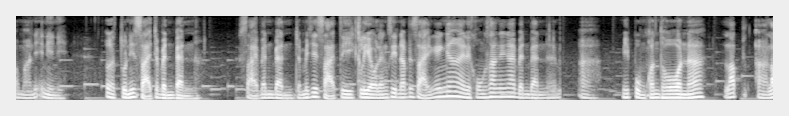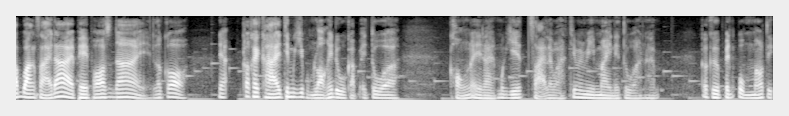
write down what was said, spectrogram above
ประมาณนี้นี่นี่ เออตัวนี้สายจะแบนๆ สายแบนๆ จะไม่ใช่สายตีเกลียวอะไรทั้งสิ้นนะ เป็นสายง่ายๆเลยโครงสร้างง่ายๆแบนๆนะอ่ามีปุ่มคอนโทรลนะ รับอ่ารับวางสายได้ Pay Pause ได้ แล้วก็เนี่ยก็คล้ายๆ ที่เมื่อกี้ผมลองให้ดูกับไอตัวของไออะไรเมื่อกี้สายอะไรวะที่มันมีไมค์ในตัวนะครับ ก็คือเป็นปุ่ม Multi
